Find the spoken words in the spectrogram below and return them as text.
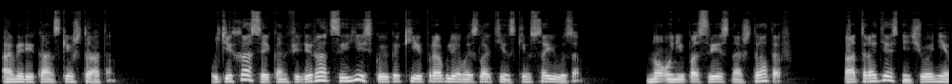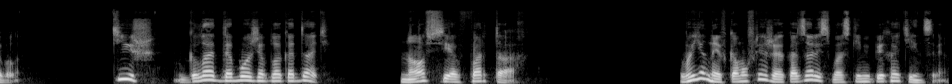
американским штатам. У Техаса и Конфедерации есть кое-какие проблемы с Латинским Союзом, но у непосредственно штатов отродясь ничего не было. Тишь, гладь да божья благодать, но все в портах. Военные в камуфляже оказались морскими пехотинцами,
